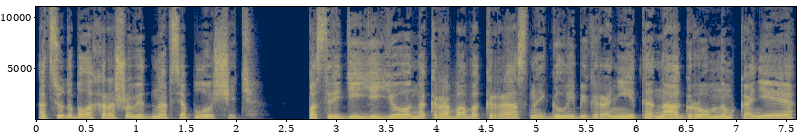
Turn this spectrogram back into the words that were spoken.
Отсюда была хорошо видна вся площадь. Посреди ее, на кроваво-красной глыбе гранита, на огромном коне,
